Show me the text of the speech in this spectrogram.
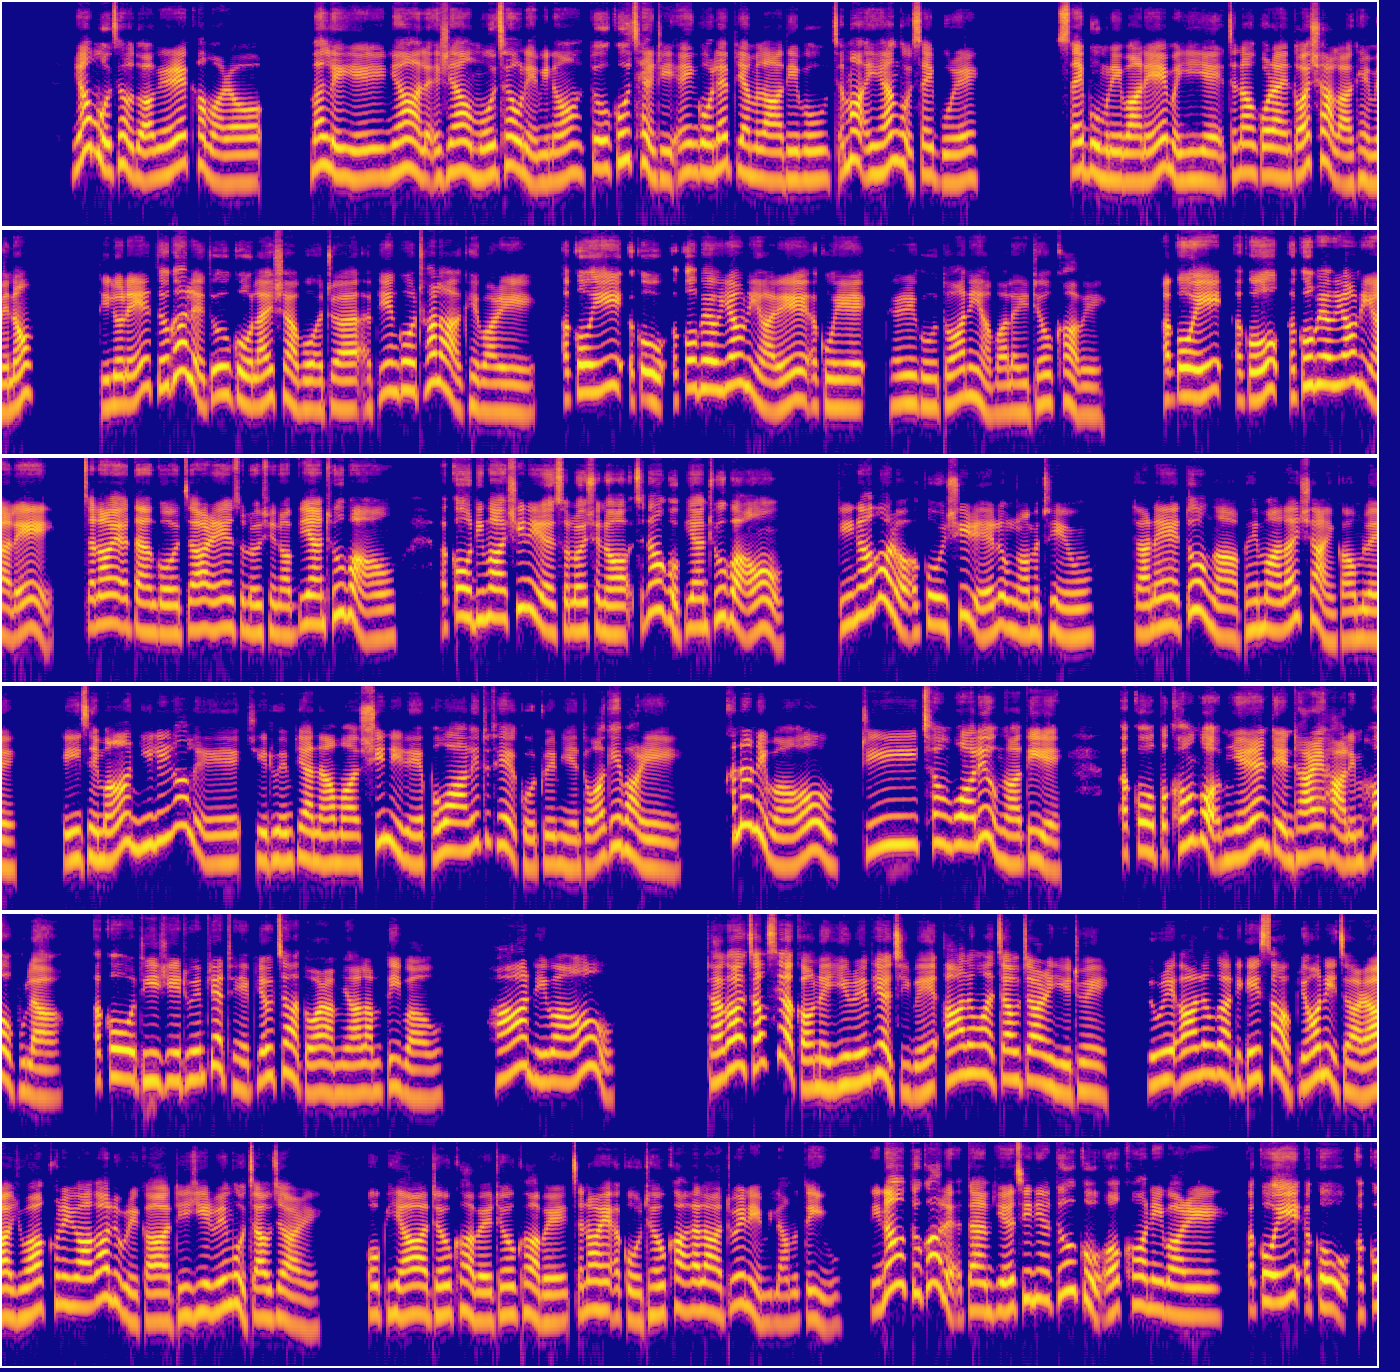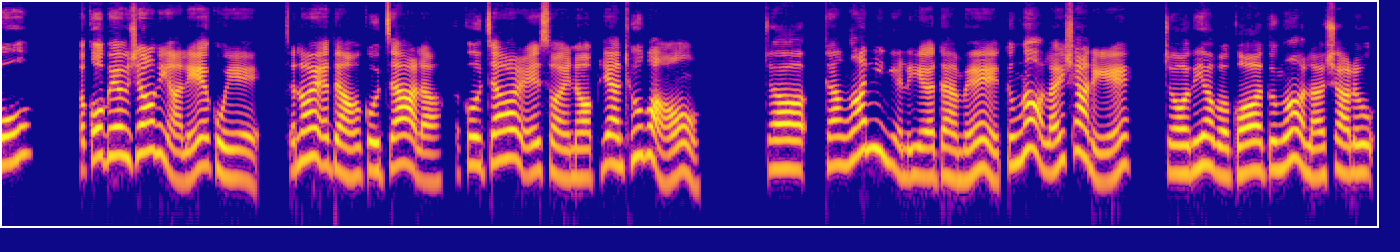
။ညမိုးချုပ်သွားခဲ့တဲ့ခါမှာတော့ မက်လေးရေညကလည်းအရန်မိုးချုပ်နေပြီနော်။သူအခုချိန်ထိအိမ်ကိုလည်းပြန်မလာသေးဘူး။ကျမအရန်ကိုစိတ်ပူတယ်။စိတ်ပူမနေပါနဲ့မကြီးရဲ့ကျွန်တော်ကိုယ်တိုင်သွားရှာလာခဲ့မယ်နော်။ဒီလိုနဲ့သူကလည်းသူ့ကိုလိုက်ရှာဖို့အတွက်အပြင်ကိုထွက်လာခဲ့ပါတယ်။အကိုကြီးအကိုအကိုဘယ်ရောက်နေရလဲအကိုရဲ့ဘယ်တွေကိုသွားနေရပါလဲဒုက္ခပဲ။အကိုကြီးအကိုအကိုဘယ်ရောက်နေရလဲ။ကျွန်တော်ရဲ့အတန်ကိုကြားတယ်ဆိုလို့ရှင်တော့ပြန်ထူးပါအောင်။အကိုဒီမှာရှိနေတယ်ဆိုလို့ရှင်တော့ကျွန်တော်ကိုပြန်ထူးပါအောင်။ဒီနားမှာတော့အကိုရှိတယ်လို့ငါမထင်ဘူး။ဒါနဲ့တော့ငါဘယ်မှာလိုက်ရှာရင်ကောင်းမလဲ။ ဒီအချိန်မှာညီလေးကလည်းရေတွင်းပြန်နာမှာရှိနေတဲ့ဘဝလေးတစ်ထည့်ကိုတွေ့မြင်သွားခဲ့ပါတယ်။ခဏနေပါဦး။ဒီခြုံပေါ်လေးကိုငါသိတယ်။အကိုပခုံးပေါ်အမြဲတမ်းတင်ထားတဲ့ဟာလေးမဟုတ်ဘူးလား။အကိုဒီရေတွင်းပြက်ထဲပြုတ်ကျသွားတာများလားမသိပါဘူး။ဟာနေပါဦး။ဒါကကြောက်စရာကောင်းတဲ့ရေတွင်းပြက်ကြီးပဲအားလုံးကကြောက်ကြတဲ့ရေတွင်းလူတွေအားလုံးကဒီကိစ္စကိုပြောနေကြတာရွာခရရွာကလူတွေကဒီရေရင်းကိုကြောက်ကြတယ်။ အိုဖျားဒုက္ခပဲဒုက္ခပဲကျွန်တော်ရဲ့အကိုဒုက္ခလှလှတွေ့နေပြီလားမသိဘူး။ဒီနောက်သူကလည်းအတန်ပြဲချင်းနဲ့သူ့ကိုအော်ခေါ်နေပါတယ်။အကိုကြီးအကိုအကိုအကိုဘယ်ရောက်နေရလဲအကိုရဲ့ကျွန်တော်ရဲ့အတန်အကိုကြားရလားအကိုကြားရတယ်ဆိုရင်တော့ပြန်ထိုးပါအောင်။ဒါဒါငါညီငယ်လေးရဲ့အတန်ပဲသူငါ့ကိုလိုက်ရှာနေတယ်။တော်သေးရပါကွာသူငါ့ကိုလာရှာလို့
